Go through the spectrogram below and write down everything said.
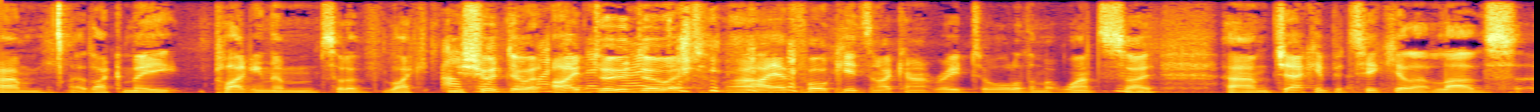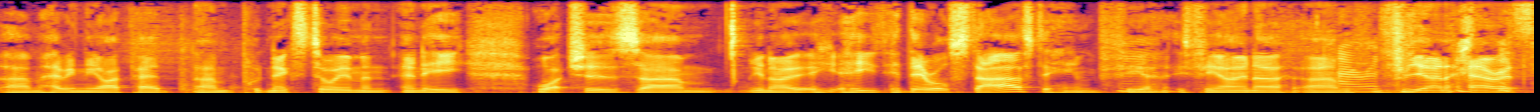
um, like me plugging them, sort of like I'll you should do it. I I, do they're do it. I have four kids and I can't read to all of them at once. So Mm. um, Jack in particular loves um, having the iPad um, put next to him, and, and he watches. Um, you know, he, he they're all stars to him. Fio- Fiona um, Mm. Harris. Fiona Harris.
